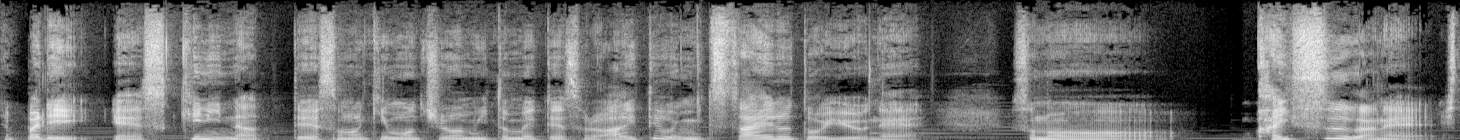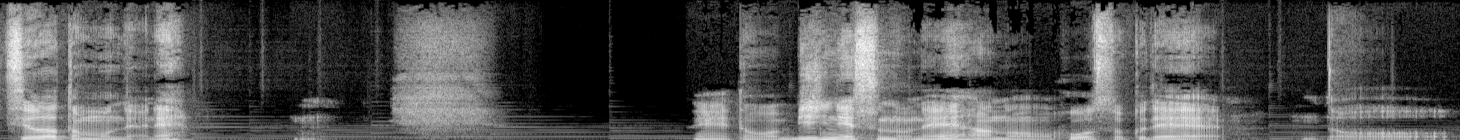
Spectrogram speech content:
やっぱり、えー、好きになってその気持ちを認めて、それを相手に伝えるというね、その、回数がね、必要だと思うんだよね。うん、えっ、ー、と、ビジネスのね、あの、法則で、えー、と、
